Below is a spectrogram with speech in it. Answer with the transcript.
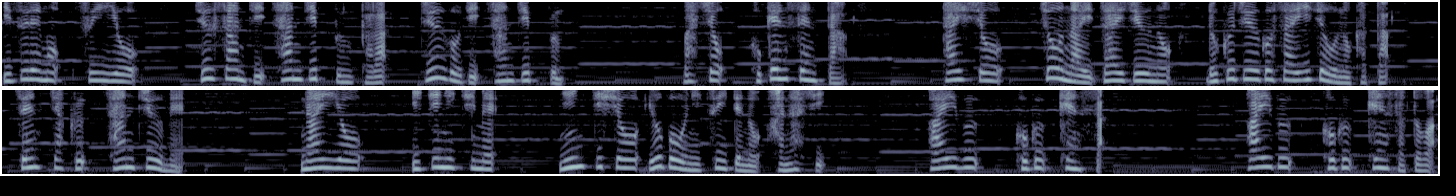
いずれも水曜、13時30分から15時30分。場所、保健センター。対象、町内在住の65歳以上の方。先着30名。内容1日目、認知症予防についての話。5コグ検査。5コグ検査とは、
